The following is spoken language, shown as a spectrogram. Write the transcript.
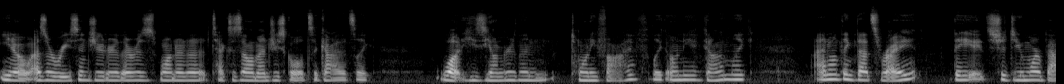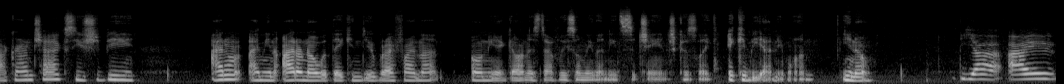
you know, as a recent shooter, there was one at a Texas elementary school. It's a guy that's like, what, he's younger than 25, like owning a gun? Like, I don't think that's right. They should do more background checks. You should be, I don't, I mean, I don't know what they can do, but I find that owning a gun is definitely something that needs to change because, like, it can be anyone. you know. Yeah, I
